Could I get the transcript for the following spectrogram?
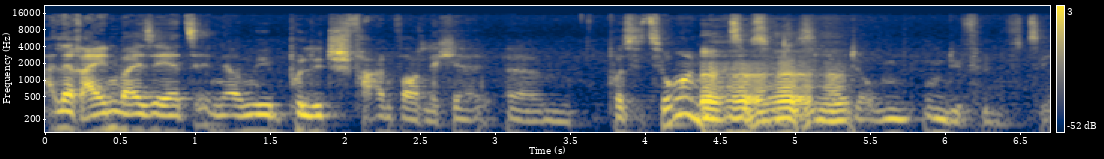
alle reihenweise jetzt in irgendwie politisch verantwortliche ähm, Positionen. Also so, das sind Leute um, um die 50.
